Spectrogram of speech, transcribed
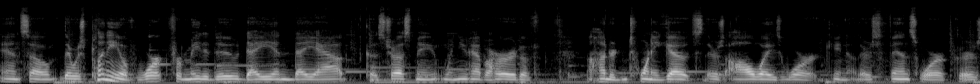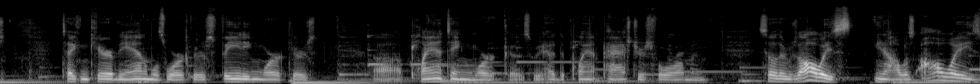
and so there was plenty of work for me to do day in day out. Because trust me, when you have a herd of 120 goats, there's always work. You know, there's fence work, there's taking care of the animals work, there's feeding work, there's uh, planting work because we had to plant pastures for them, and so there was always, you know, I was always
